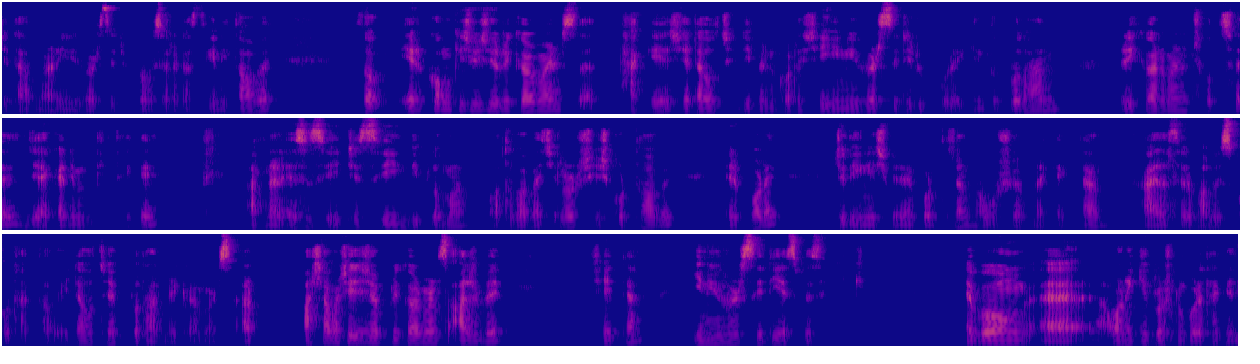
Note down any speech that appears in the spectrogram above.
যেটা আপনার ইউনিভার্সিটির প্রফেসরের কাছ থেকে নিতে হবে। তো এরকম কিছু কিছু রিকোয়ারমেন্টস থাকে, সেটা হচ্ছে ডিপেন্ড করে সেই ইউনিভার্সিটির উপরে। কিন্তু প্রধান রিকোয়ারমেন্টস হচ্ছে যে একাডেমিক দিক থেকে আপনার এসএসসি এইচএসসি ডিপ্লোমা অথবা ব্যাচেলর শেষ করতে হবে। এরপরে যদি ইংলিশ মিডিয়ামে পড়তে চান, অবশ্যই আপনাকে একটা আইএলস এর ভালো স্কোর থাকতে হবে। এটা হচ্ছে প্রধান রিকোয়ারমেন্টস আর পাশাপাশি যেসব রিকোয়ারমেন্টস আসবে, সেটা ইউনিভার্সিটি স্পেসিফিক এবং অনেকেই প্রশ্ন করে থাকেন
